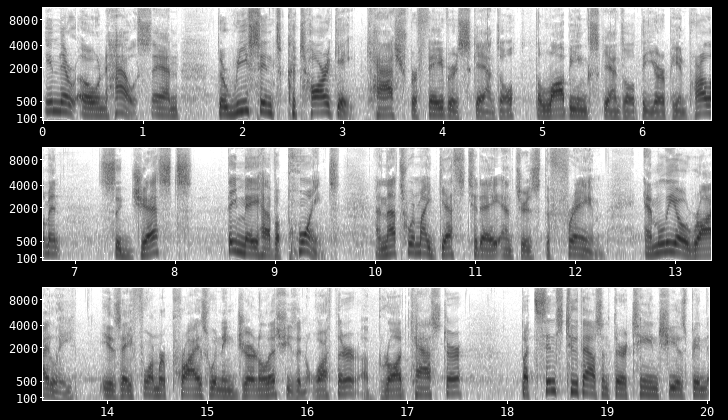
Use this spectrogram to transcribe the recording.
in their own house. And the recent Qatargate cash for favors scandal, the lobbying scandal at the European Parliament, suggests they may have a point. And that's where my guest today enters the frame. Emily O'Reilly is a former prize winning journalist. She's an author, a broadcaster. But since 2013, she has been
